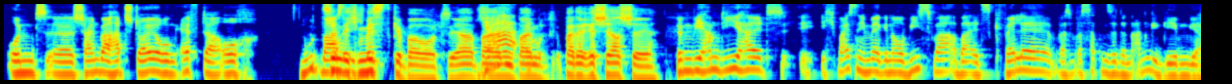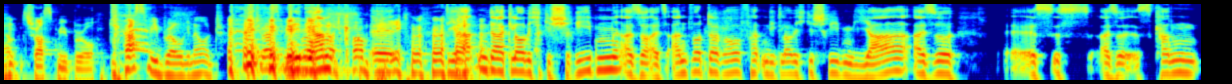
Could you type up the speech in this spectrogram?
Und äh, scheinbar hat Steuerung F da auch mutmaßlich Ziemlich Mist gebaut, ja, beim, Ja, beim, bei der Recherche. Irgendwie haben die halt, ich weiß nicht mehr genau, wie es war, aber als Quelle, was, was hatten sie denn angegeben gehabt? Trust me, Bro. Trust me, Bro, genau. Trust me, Nee, die haben, bro.com. äh, die hatten da, glaube ich, geschrieben, also als Antwort darauf hatten die, glaube ich, geschrieben, ja, also äh, es ist, also es kann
